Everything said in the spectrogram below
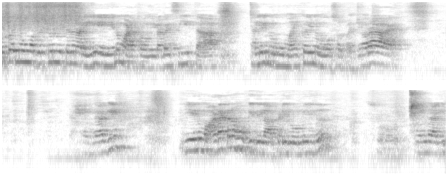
ಮೈಕೈ ನೋವು ಅದು ಶುರು ಇತ್ತಂದ್ರೆ ನಾನು ಏನು ಮಾಡೋಕ್ಕಾಗಿಲ್ಲ ಶೀತ ಶೀತ, ತಲೆನೋವು, ಮೈಕೈ ನೋವು, ಸ್ವಲ್ಪ ಜ್ವರ. ಹೀಗಾಗಿ ಏನು ಮಾಡೋಕ್ಕನ ಹೋಗಿದ್ದಿಲ್ಲ ಆ ಕಡೆ ರೂಮಿಂದು ಸೊ ಹೀಗಾಗಿ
